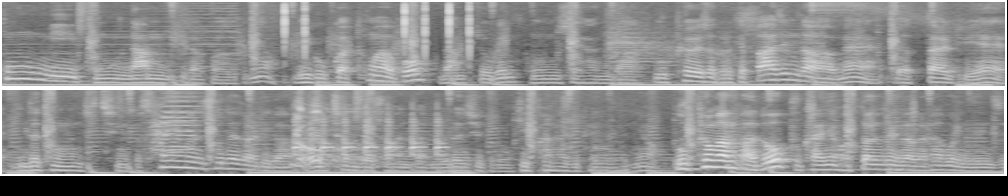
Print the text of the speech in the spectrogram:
통미봉남이라고 하거든요. 미국과 통하고 남쪽은 봉쇄한다. 우표에서 그렇게 빠진 다음에 몇 달 뒤에 문 대통령 지층에서 삶은 소대가리가 정착 배수한다. 뭐 이런 식으로 비판하게 되거든요. 우표만 봐도 북한이 어떤 생각을 하고 있는지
